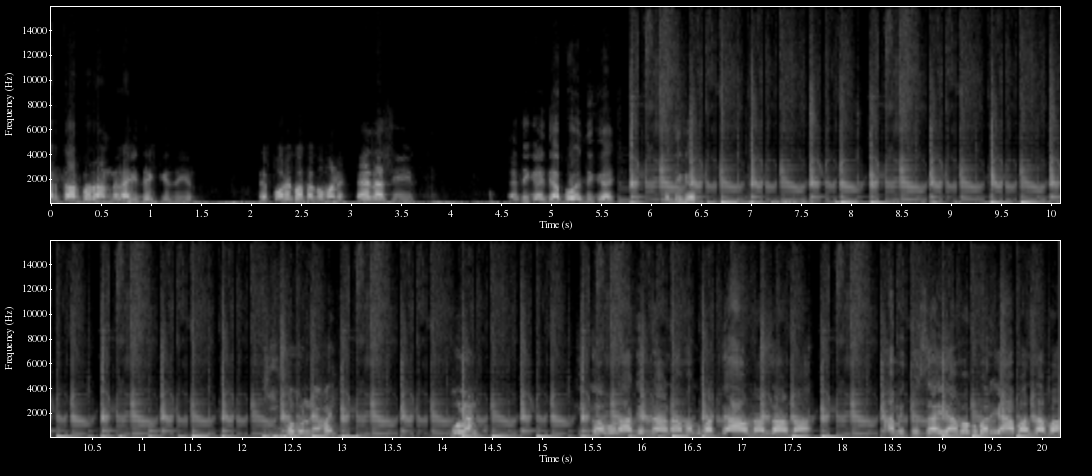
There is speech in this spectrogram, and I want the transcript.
আর তারপর আনমেরা এই দেখকে দিয়েন? এ পরে কথা কমানে হ্যাঁ নাসির। এদিকে যাব এদিকে আয়। এদিকে। কি খবর না ভাই? বলান। কি খবর? আগে না না আমাকে বাড়িতে আও না যাও না। আমি তো চাই আমাকে বাড়ি আবা যাবা।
